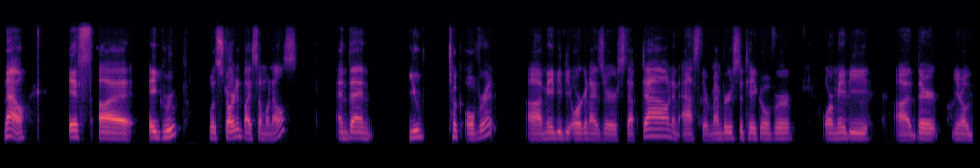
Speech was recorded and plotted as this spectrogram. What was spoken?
Now, if uh, a group was started by someone else and then you took over it, uh, maybe the organizer stepped down and asked their members to take over, or maybe uh, you know,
